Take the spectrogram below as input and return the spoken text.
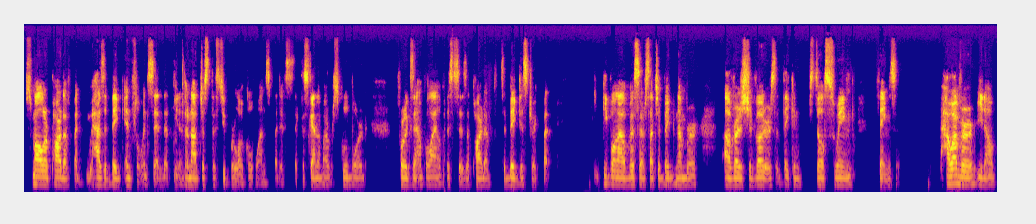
smaller part of, but has a big influence in that. You know, they're not just the super local ones, but it's like the Barbara School Board, for example. Isla Vista is a part of. It's a big district, but people in Isla Vista are such a big number of registered voters that they can still swing things. However, you know,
